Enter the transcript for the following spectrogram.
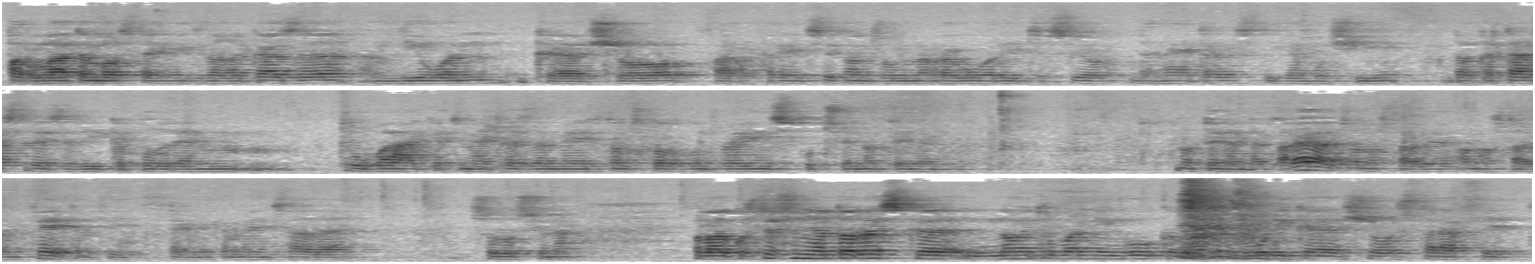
parlat amb els tècnics de la casa em diuen que això fa referència doncs, a una regularització de metres, diguem-ho així, del catastre, és a dir, que podrem trobar aquests metres de més doncs, que alguns veïns potser no tenen, no tenen declarats o no, està bé, o no està ben fet, en fi, tècnicament s'ha de solucionar. Però la qüestió, senyor Torres, que no he trobat ningú que m'asseguri que això estarà fet.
